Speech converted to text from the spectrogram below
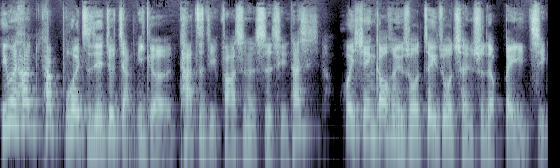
因为他他不会直接就讲一个他自己发生的事情，他会先告诉你说这座城市的背景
